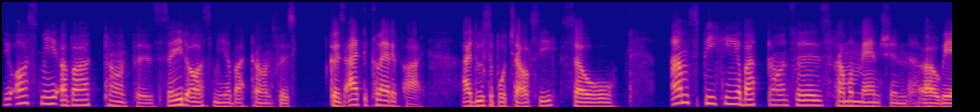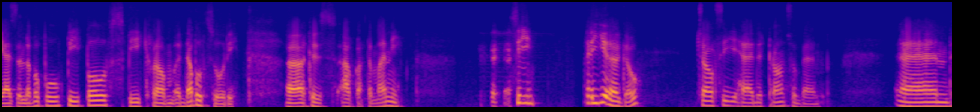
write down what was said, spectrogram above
you asked me about transfers. Zaid asked me about transfers because I had to clarify. I do support Chelsea, so I'm speaking about transfers from a mansion, uh, whereas the Liverpool people speak from a double story, because uh, I've got the money. See, a year ago, Chelsea had a transfer ban, and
